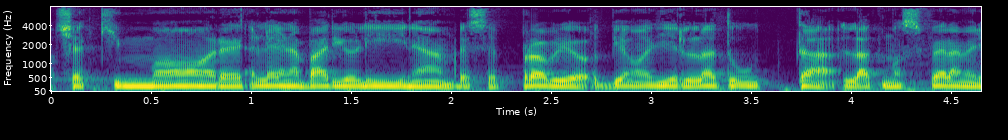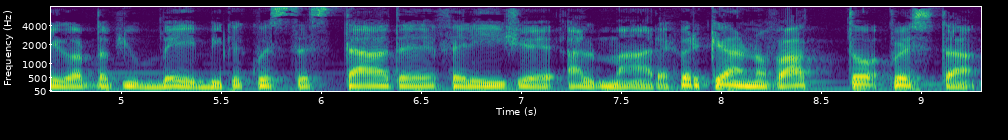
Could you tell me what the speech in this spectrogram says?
c'è chi muore, una pariolina. Se proprio dobbiamo dirla tutta, l'atmosfera mi ricorda più Baby che quest'estate felice al mare. Perché hanno fatto questa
